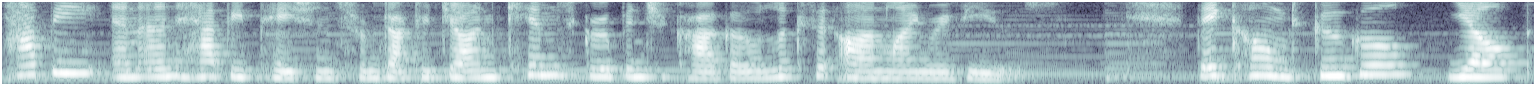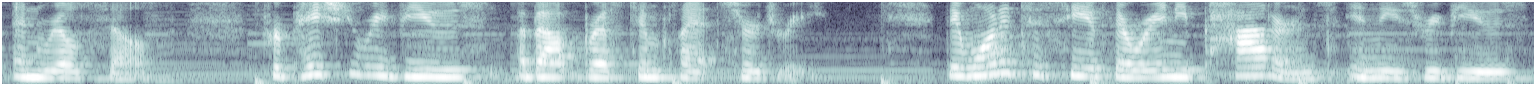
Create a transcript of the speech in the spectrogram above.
Happy and Unhappy Patients from Dr. John Kim's group in Chicago looks at online reviews. They combed Google, Yelp, and RealSelf for patient reviews about breast implant surgery. They wanted to see if there were any patterns in these reviews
